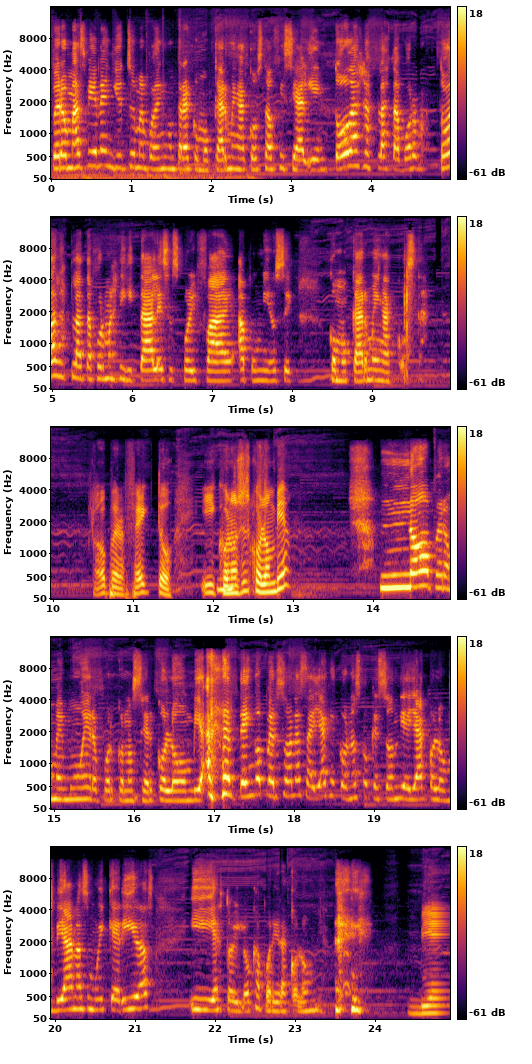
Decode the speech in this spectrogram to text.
Pero más bien en YouTube me pueden encontrar como Carmen Acosta Oficial y en todas las plataformas, todas las plataformas digitales, Spotify, Apple Music, como Carmen Acosta. Oh, perfecto. ¿Y conoces Colombia? No, pero me muero por conocer Colombia. Tengo personas allá que conozco que son de allá, colombianas muy queridas, y estoy loca por ir a Colombia. Bien,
